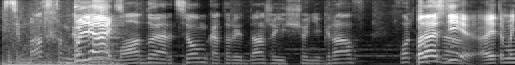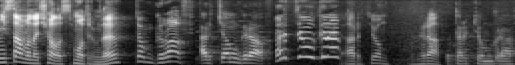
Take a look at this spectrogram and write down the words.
В 17 году Блядь! молодой Артем, который даже еще не граф, фоткался- Подожди, а это мы не с самого начала смотрим, да? Артем Граф. Артем Граф. Артем Граф. Артем Граф. Артем Граф.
